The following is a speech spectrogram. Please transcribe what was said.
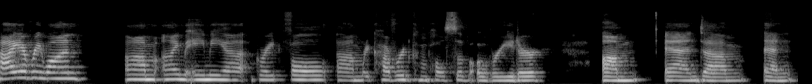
Hi, everyone. Um, I'm Amy, a grateful, um, recovered compulsive overeater. Um, and um, and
